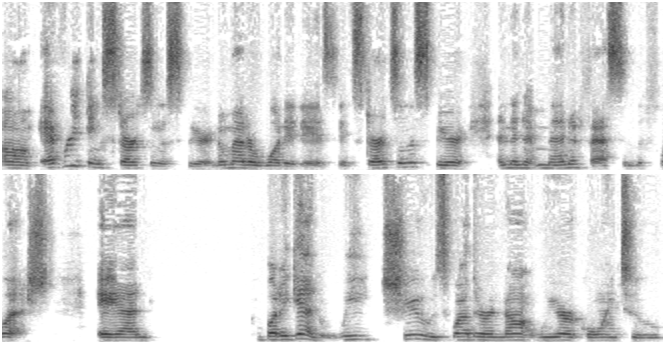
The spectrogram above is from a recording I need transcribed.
Um, everything starts in the spirit no matter what it is. It starts in the spirit and then it manifests in the flesh. And but again we choose whether or not we are going to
